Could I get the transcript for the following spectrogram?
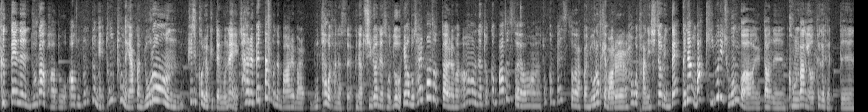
그때는 누가 봐도 아 좀 뚱뚱해, 통통해 약간 이런 피지컬이었기 때문에 살을 뺐다고는 말을 말 못하고 다녔어요. 그냥 주변에서도 야 너 살 빠졌다 이러면 아 나 조금 빠졌어요. 아, 나 조금 뺐어. 약간 이렇게 말을 하고 다닌 시절인데 그냥 막 기분이 좋은 거야 일단은 건강이 어떻게 됐든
